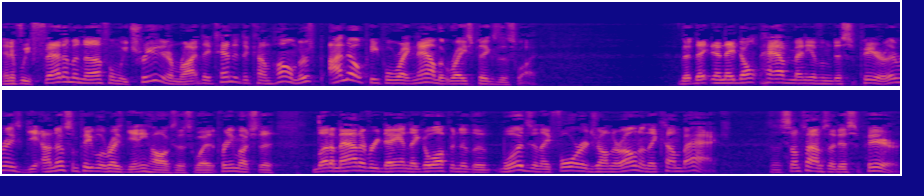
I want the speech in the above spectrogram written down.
And if we fed them enough and we treated them right, they tended to come home. There's, I know people right now that raise pigs this way. They, and they don't have many of them disappear. They raise, I know some people that raise guinea hogs this way. Pretty much to let them out every day and they go up into the woods and they forage on their own and they come back. Sometimes they disappear.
